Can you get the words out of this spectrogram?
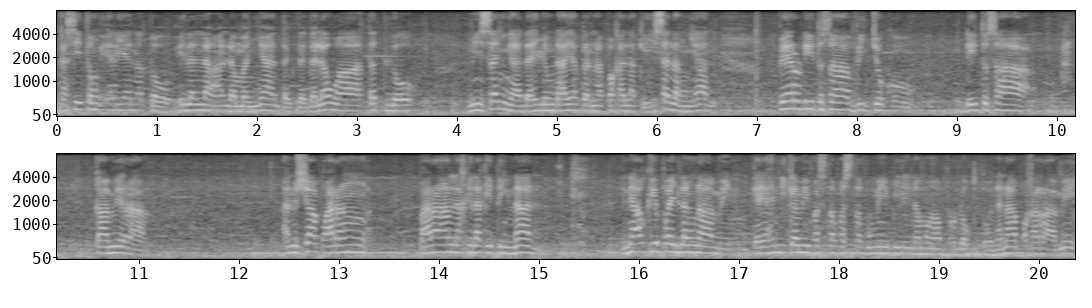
Kasi itong area na to, ilan lang ang laman yan? Tagda dalawa, tatlo. Minsan nga, dahil yung diaper napakalaki, isa lang yan. Pero dito sa video ko, dito sa camera, ano siya, parang, parang ang laki-laki tingnan. Ina-occupied lang namin, kaya hindi kami basta-basta bumibili ng mga produkto na napakarami.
